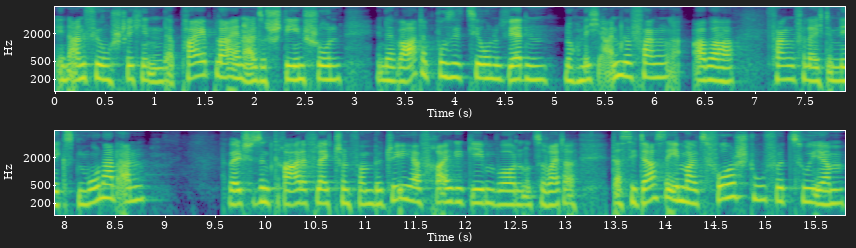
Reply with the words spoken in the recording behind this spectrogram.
in Anführungsstrichen in der Pipeline, also stehen schon in der Warteposition und werden noch nicht angefangen, aber fangen vielleicht im nächsten Monat an. Welche sind gerade vielleicht schon vom Budget her freigegeben worden und so weiter, dass sie das eben als Vorstufe zu ihrem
